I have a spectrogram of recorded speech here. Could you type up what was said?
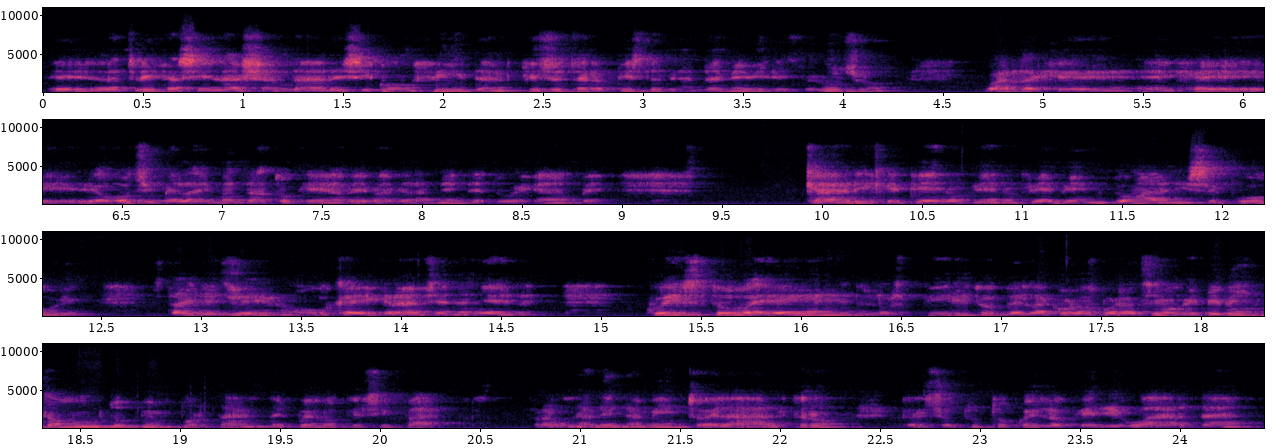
eh, l'atleta si lascia andare, si confida, il fisioterapista viene da me e mi dice Lucio, guarda che, eh, che oggi me l'hai mandato che aveva veramente due gambe, cariche, pieno, pieno, pieno, pieno, domani se puoi, stai leggero, ok, grazie Daniele. Questo è lo spirito della collaborazione, diventa molto più importante quello che si fa tra un allenamento e l'altro, verso tutto quello che riguarda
